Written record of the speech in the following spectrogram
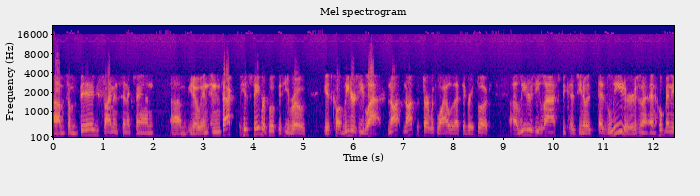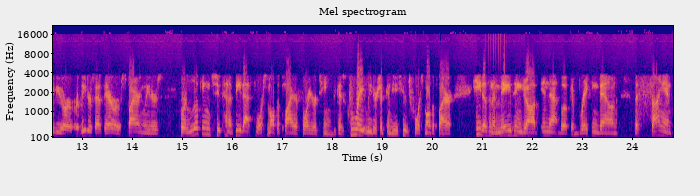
Um, some big Simon Sinek fan, um, you know, and, and in fact, his favorite book that he wrote is called Leaders Eat Last. Not not to start with Why, that's a great book. Uh, leaders eat last because you know, as, as leaders, and I and hope many of you are, are leaders out there or aspiring leaders who are looking to kind of be that force multiplier for your team because great leadership can be a huge force multiplier. He does an amazing job in that book of breaking down the science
